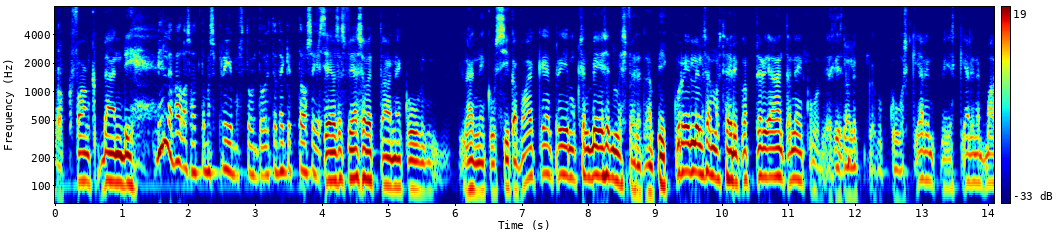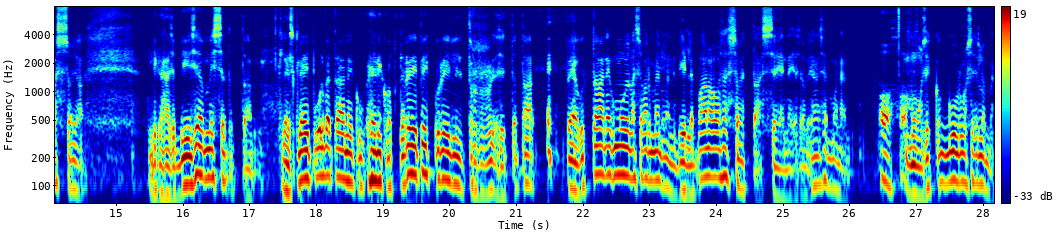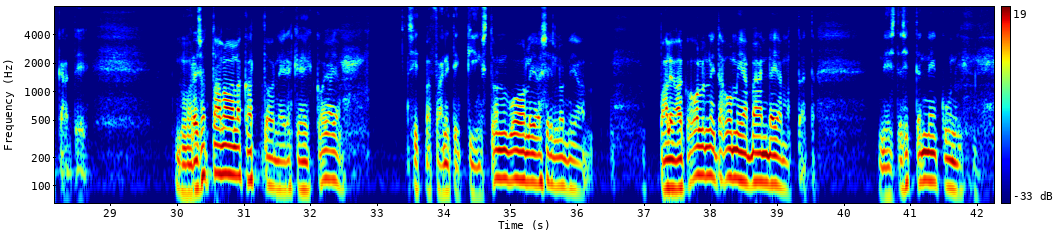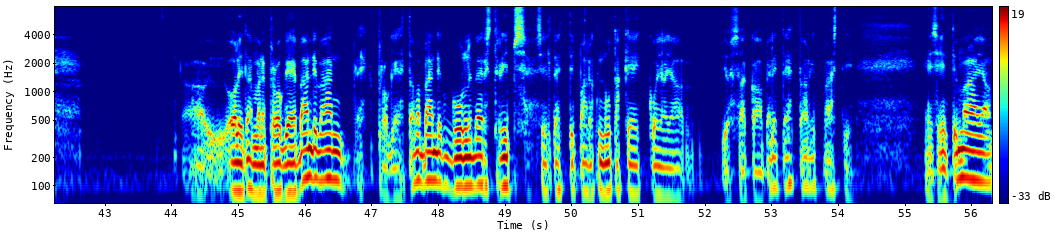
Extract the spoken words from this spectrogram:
rock-funk-bändi. Ville Valo soittamassa Primus tuntuu nyt jotenkin tosi... Se osasi vielä soittaa niinku, yhden niinku sikavaikean priimuksen biisin, missä vedetään pikkurillillä semmoista helikopteriääntä. Niinku, ja sillä oli joku kuusikielinen, viisikielinen basso ja mikähän se biisi on, missä tota, Les Claypool vetää niinku helikopteri pikkurillillä trrr, ja sitten tota, peukuttaa niinku muilla sormilla, niin Ville Valo osasi soittaa sen ja se oli ihan semmoinen Oho. muusikkoguru silloin. Me käytiin nuorisotaloilla kattoo niiden keikkoja ja sitten mä fänitin Kingston Wallia silloin ja paljon alkoi olla niitä omia bändejä, mutta että niistä sitten niin kuin äh, oli tämmöinen proge-bändi, vähän ehkä progehtava bändi kuin Gulliver Strips. Siltä tehtiin paljon nutakeikkoja ja jossain kaapelitehtaallakin päästiin esiintymään ja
